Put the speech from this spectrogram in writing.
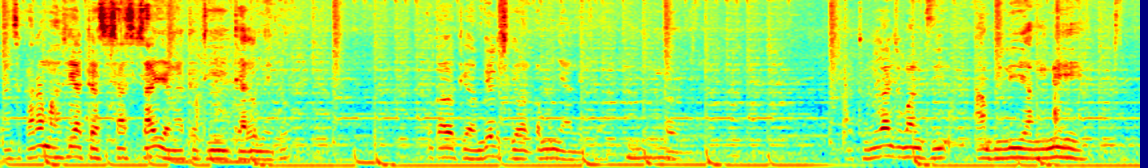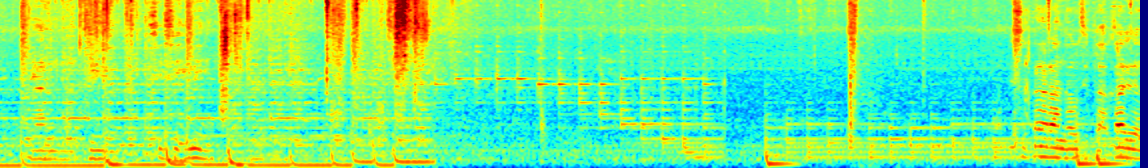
dan sekarang masih ada sisa-sisa yang ada di dalam itu itu kalau diambil juga kemenyan itu daunnya. Nah, dulu kan cuma diambil yang ini di sisi ini sekarang kalau dibakar ya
